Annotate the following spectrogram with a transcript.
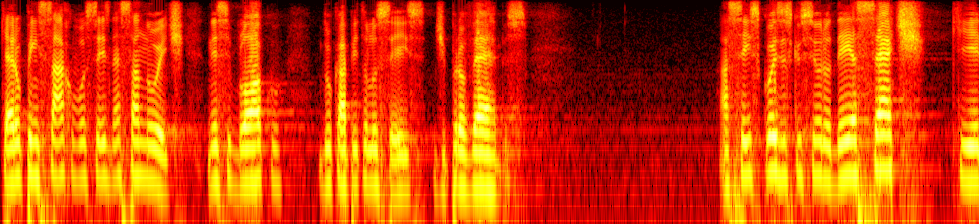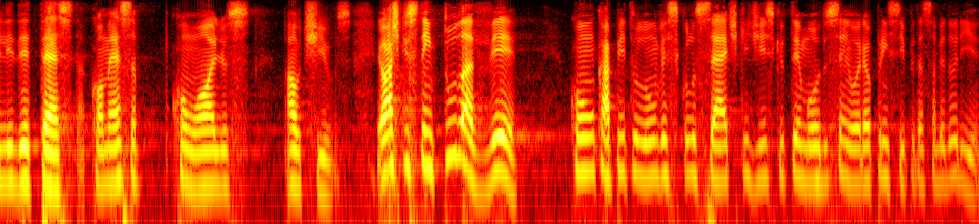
Quero pensar com vocês nessa noite, nesse bloco do capítulo 6 de Provérbios. As seis coisas que o Senhor odeia, sete que ele detesta. Começa com olhos altivos. Eu acho que isso tem tudo a ver com o capítulo 1, versículo 7, que diz que o temor do Senhor é o princípio da sabedoria.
